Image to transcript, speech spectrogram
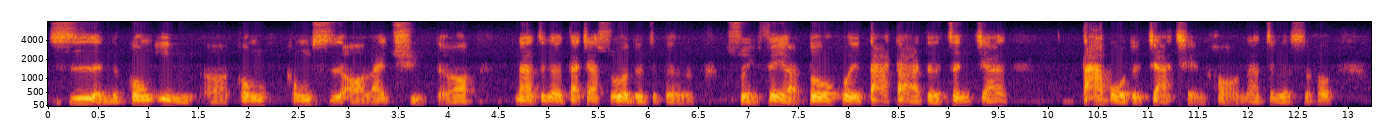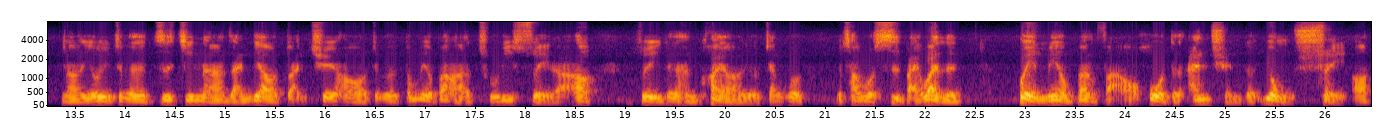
私人的供应啊公公司哦来取得哦。那这个大家所有的这个水费啊，都会大大的增加 double 的价钱哈。那这个时候，那由于这个资金啊、燃料短缺哈，这个都没有办法处理水了哦，所以这个很快哦，有将过有超过四百万人。会没有办法哦获得安全的用水哦，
